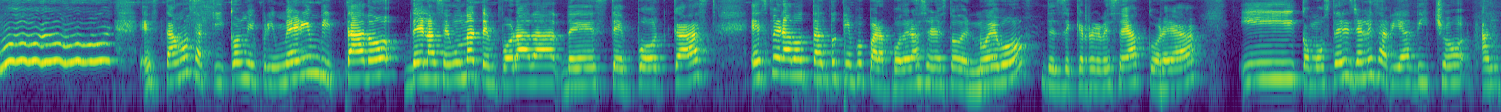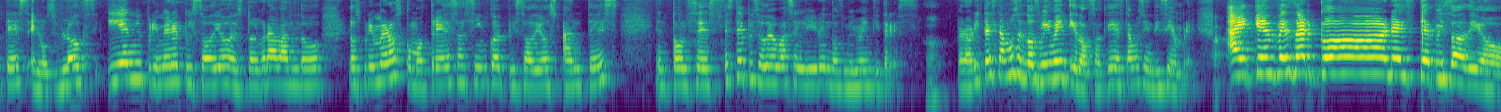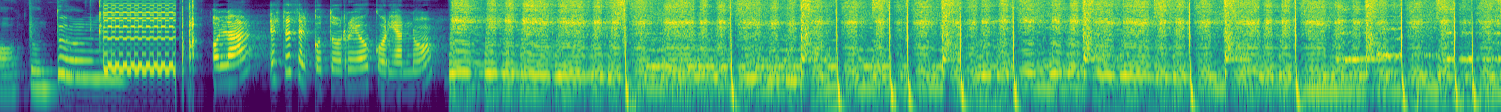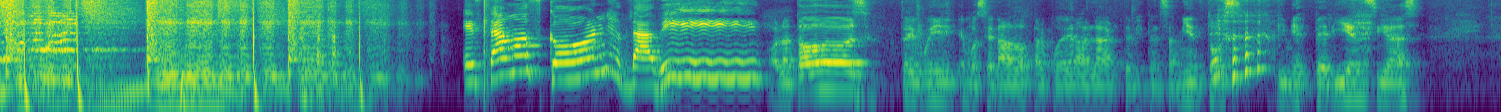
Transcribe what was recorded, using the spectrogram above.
Estamos aquí con mi primer invitado de la segunda temporada de este podcast. He esperado tanto tiempo para poder hacer esto de nuevo, desde que regresé a Corea. Y como ustedes ya les había dicho antes en los vlogs y en mi primer episodio, estoy grabando los primeros como 3 a 5 episodios antes. Entonces, este episodio va a salir en 2023. ¿Ah? Pero ahorita estamos en 2022, ¿ok? Estamos en diciembre. Hay que empezar con este episodio. Tun, tun. Hola, este es el cotorreo coreano. Estamos con David. Hola a todos, estoy muy emocionado para poder hablar de mis pensamientos y mis experiencias.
